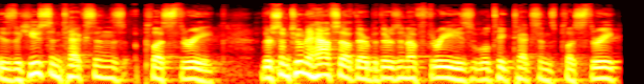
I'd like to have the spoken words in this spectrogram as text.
is the Houston Texans plus three. There's some two and a halfs out there, but there's enough threes. We'll take Texans plus three.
